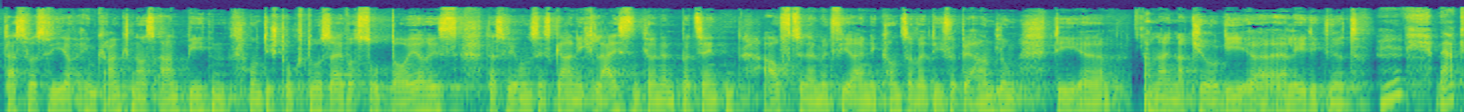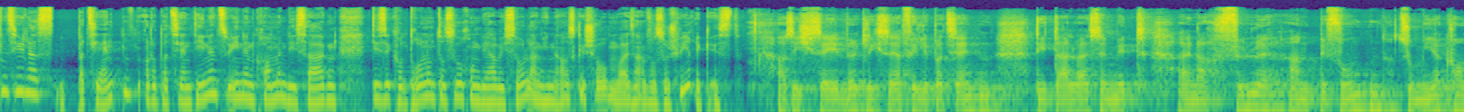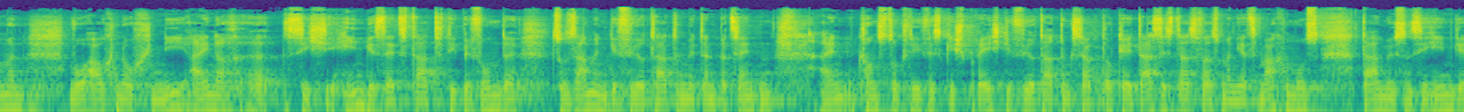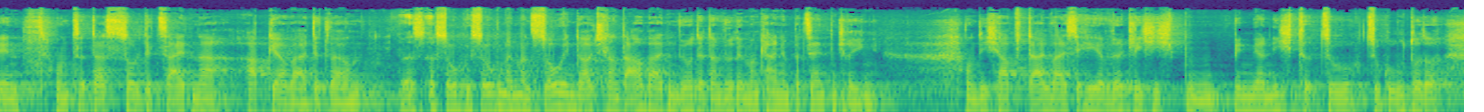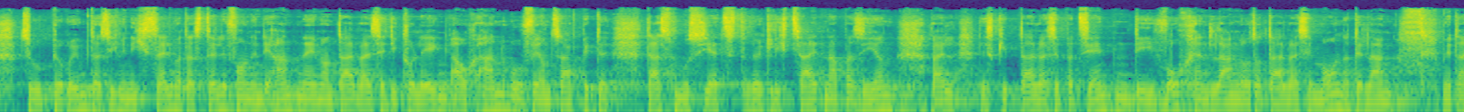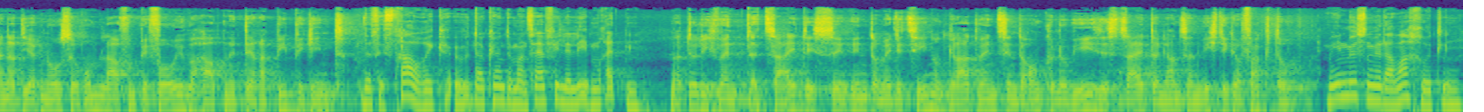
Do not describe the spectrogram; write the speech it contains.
das, was wir im Krankenhaus anbieten und die Struktur selber so teuer ist, dass wir uns es gar nicht leisten können, Patienten aufzunehmen für eine konservative Behandlung, die äh, an einer Chirurgie äh, erledigt wird. Hm. Merken Sie, dass Patienten oder Patientinnen zu Ihnen kommen, die sagen, diese Kontrolluntersuchung, die habe ich so lange hinausgeschoben, weil es einfach so schwierig ist? Also ich sehe wirklich sehr viele Patienten, die teilweise mit einer Fülle an Befunden zu mir kommen, wo auch noch nie einer äh, sich hingesetzt hat, die Befunde zusammengeführt hat und mit den Patienten ein konstruktives Gespräch geführt hat und gesagt, okay, das das ist das, was man jetzt machen muss, da müssen Sie hingehen und das sollte zeitnah abgearbeitet werden. So, so, wenn man so in Deutschland arbeiten würde, dann würde man keinen Patienten kriegen. Und ich habe teilweise hier wirklich, ich bin mir nicht zu, zu gut oder zu berühmt, dass ich mir nicht selber das Telefon in die Hand nehme und teilweise die Kollegen auch anrufe und sage, bitte, das muss jetzt wirklich zeitnah passieren, weil es gibt teilweise Patienten, die wochenlang oder teilweise monatelang mit einer Diagnose rumlaufen, bevor überhaupt eine Therapie beginnt. Das ist traurig. Da könnte man sehr viele Leben retten. Natürlich, wenn Zeit ist in der Medizin und gerade wenn es in der Onkologie ist, Zeit ein ganz ein wichtiger Faktor. Wen müssen wir da wachrütteln?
